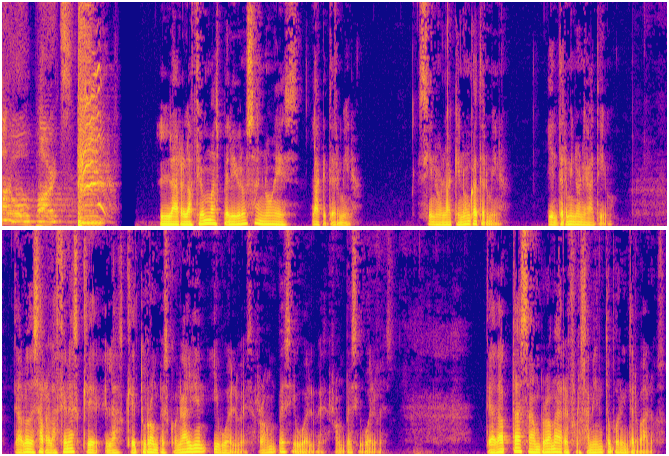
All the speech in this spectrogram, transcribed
oh, Parts. La relación más peligrosa no es la que termina, sino la que nunca termina, y en término negativo. Te hablo de esas relaciones que, en las que tú rompes con alguien y vuelves, rompes y vuelves, rompes y vuelves. Te adaptas a un programa de reforzamiento por intervalos.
